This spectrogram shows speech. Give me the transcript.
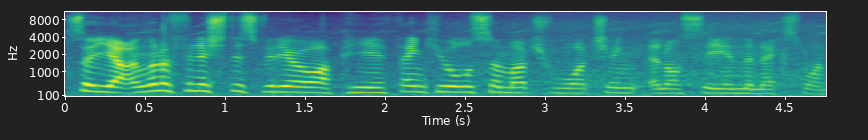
So yeah, I'm going to finish this video up here. Thank you all so much for watching and I'll see you in the next one.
